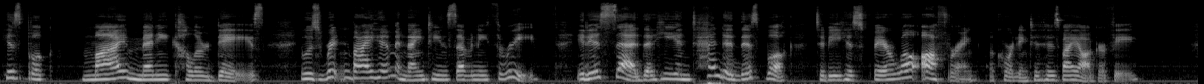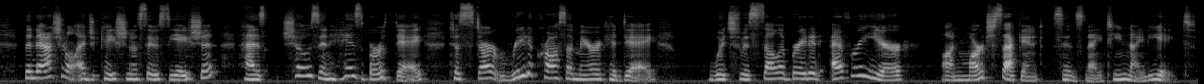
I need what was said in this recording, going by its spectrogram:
his book My Many Colored Days. It was written by him in 1973. It is said that he intended this book to be his farewell offering, according to his biography. The National Education Association has chosen his birthday to start Read Across America Day, which was celebrated every year on March 2nd since 1998.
